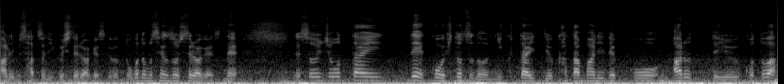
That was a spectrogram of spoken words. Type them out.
ある意味殺戮してるわけですけどどこでも戦争してるわけですね。でそういう状態でこう一つの肉体っていう塊でこうあるっていうことは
